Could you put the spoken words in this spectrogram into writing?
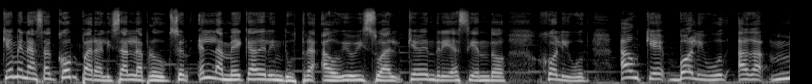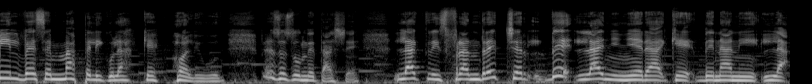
que amenazan con paralizar la producción en la meca de la industria audiovisual que vendría siendo Hollywood, aunque Bollywood haga mil veces más películas que Hollywood. Pero eso es un detalle. La actriz Fran Drescher de La Niñera, que de Nani la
